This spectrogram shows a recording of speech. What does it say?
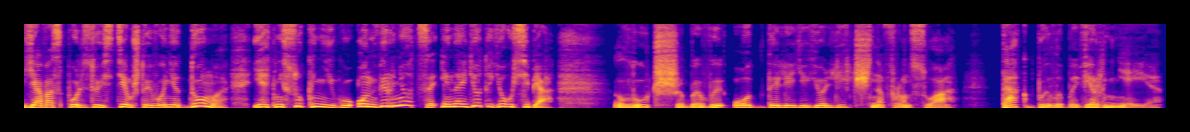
Я воспользуюсь тем, что его нет дома, и отнесу книгу. Он вернется и найдет ее у себя. Лучше бы вы отдали ее лично, Франсуа. Так было бы вернее».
